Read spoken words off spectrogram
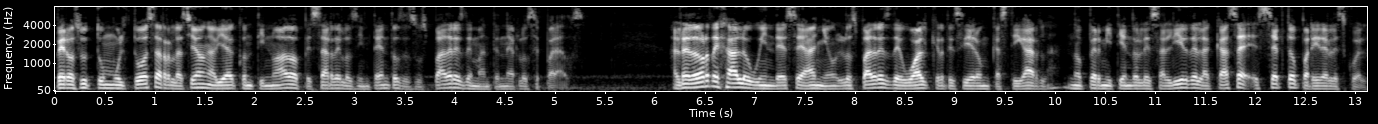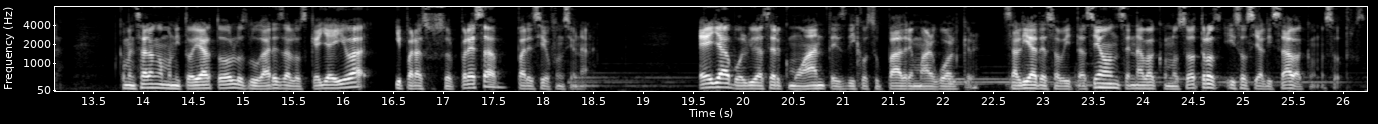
Pero su tumultuosa relación había continuado a pesar de los intentos de sus padres de mantenerlos separados. Alrededor de Halloween de ese año, los padres de Walker decidieron castigarla, no permitiéndole salir de la casa excepto para ir a la escuela. Comenzaron a monitorear todos los lugares a los que ella iba y para su sorpresa pareció funcionar. Ella volvió a ser como antes, dijo su padre Mark Walker. Salía de su habitación, cenaba con nosotros y socializaba con nosotros.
